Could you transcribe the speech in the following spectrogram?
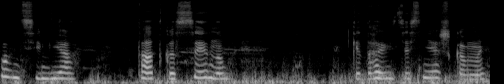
Вон сім'я, татко з сином кидаються сніжками.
